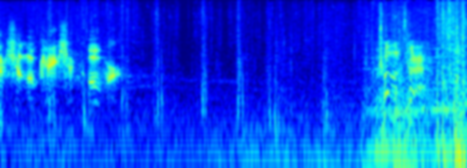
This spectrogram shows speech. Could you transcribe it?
Extraction location, over. Contact!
